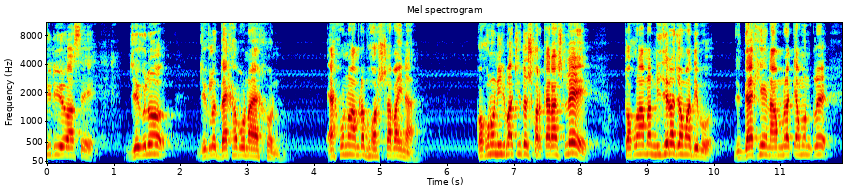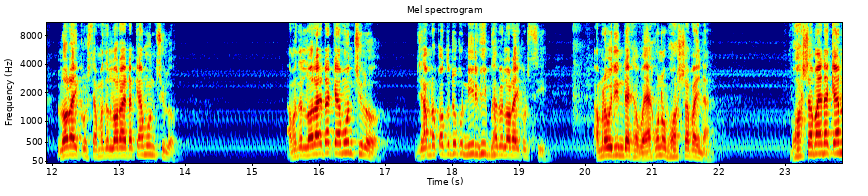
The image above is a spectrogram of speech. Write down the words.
ভিডিও আছে, যেগুলো যেগুলো দেখাবো না এখন। এখনও আমরা ভরসা পাই না। কখনো নির্বাচিত সরকার আসলে তখন আমরা নিজেরা জমা দেব যে দেখেন আমরা কেমন করে লড়াই করছি, আমাদের লড়াইটা কেমন ছিল? আমাদের লড়াইটা কেমন ছিল যে আমরা কতটুকু নির্ভীকভাবে লড়াই করছি? আমরা ওই দিন দেখাবো এখনও ভরসা পাই না। ভরসা পাই না কেন?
